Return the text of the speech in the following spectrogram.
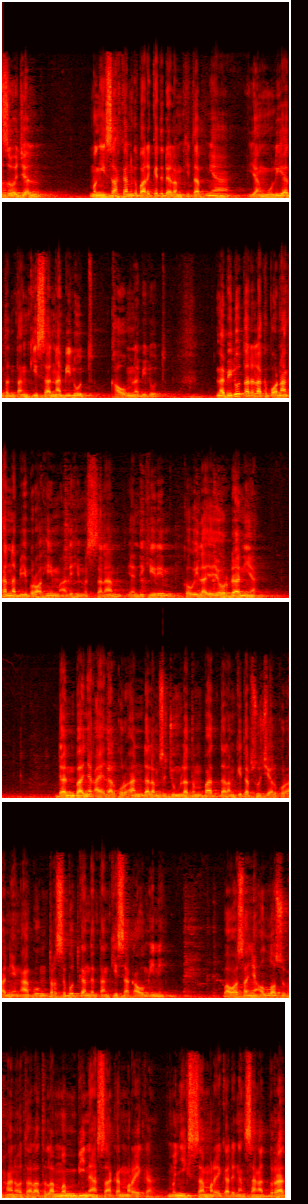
Azza wa Jal mengisahkan kepada kita dalam kitabnya yang mulia tentang kisah Nabi Lut, kaum Nabi Lut. Nabi Lut adalah keponakan Nabi Ibrahim alaihi yang dikirim ke wilayah Yordania. Dan banyak ayat Al-Quran dalam sejumlah tempat dalam kitab suci Al-Quran yang agung tersebutkan tentang kisah kaum ini bahwasanya Allah Subhanahu wa taala telah membinasakan mereka, menyiksa mereka dengan sangat berat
